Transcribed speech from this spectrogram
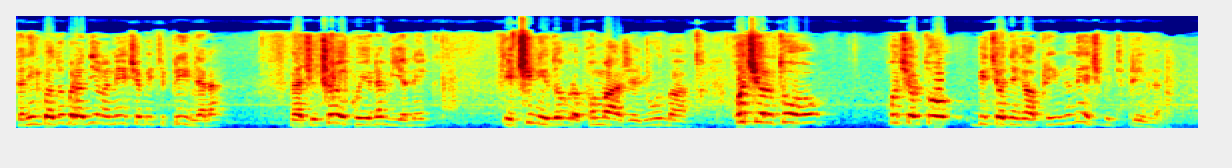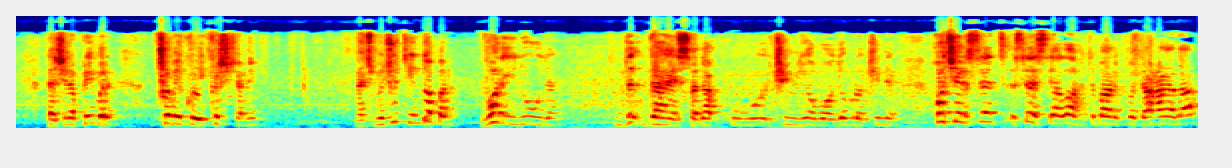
da njegova dobra djela neće biti primljena. Znači čovjek koji je nevjernik i čini dobro, pomaže ljudima, hoće li to, hoće li to biti od njega primljeno? Neće biti primljeno. Znači, na primjer, čovjek koji je kršćanik, znači, međutim, dobar, voli ljude, daje sadaku, čini ovo dobro, čini... Hoće li svesti Allah, tabarik wa ta'ala,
